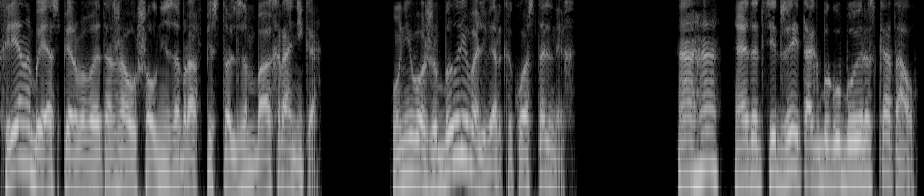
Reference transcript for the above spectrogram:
Хрена бы я с первого этажа ушел, не забрав пистоль зомбоохранника. У него же был револьвер, как у остальных. Ага, этот Сиджей так бы губу и раскатал.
